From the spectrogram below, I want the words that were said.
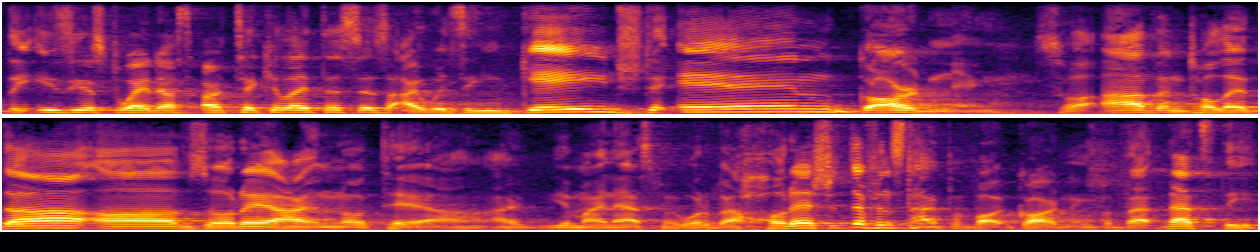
the easiest way to articulate this is I was engaged in gardening. So Av and Toleda, Av, Zorea, and Notea. you might ask me, what about Horesh? A different type of gardening, but that, that's the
